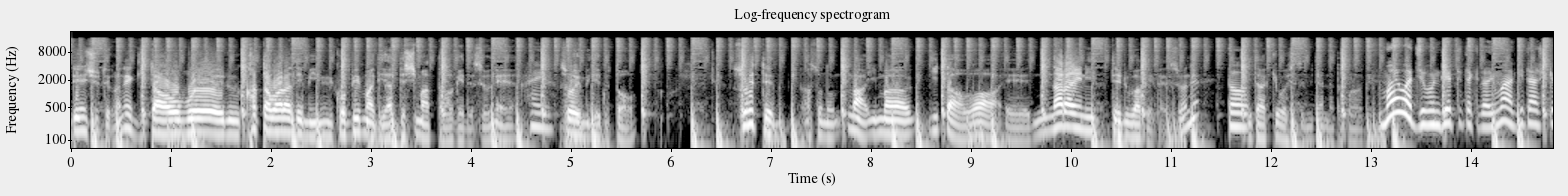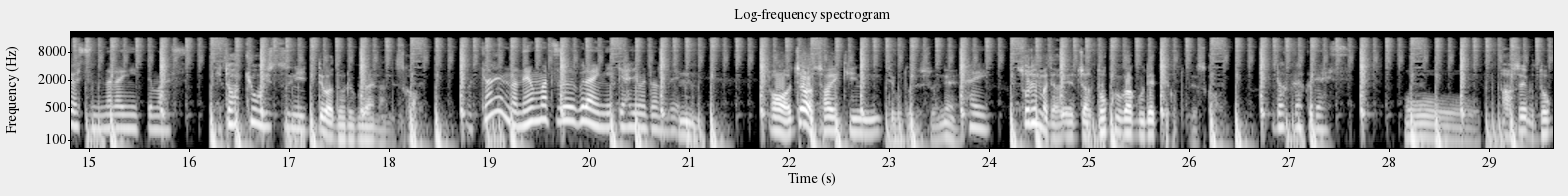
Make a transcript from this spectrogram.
練習っていうかね、ギターを覚える傍らで耳コピまでやってしまったわけですよね。はい。そういう意味でいくと。それって、あその、まあ今、ギターは、えー習いに行ってるわけですよね？と、ギター教室みたいなところで。前は自分でやってたけど、今はギター教室に習いに行ってます。ギター教室に行ってはどれぐらいなんですか？まあ去年の年末ぐらいに行き始めたので、うん。ああ、じゃあ最近ってことですよね。はい。それまでは、え、じゃあ独学でってことですか？独学です。おお。あ、そういえば独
